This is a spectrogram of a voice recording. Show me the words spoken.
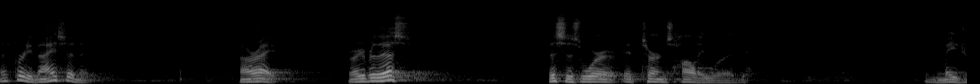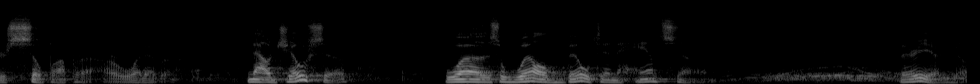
That's pretty nice, isn't it? All right. Ready for this? This is where it turns Hollywood, major soap opera or whatever. Now, Joseph was well built and handsome. There you go.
